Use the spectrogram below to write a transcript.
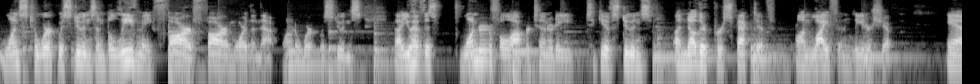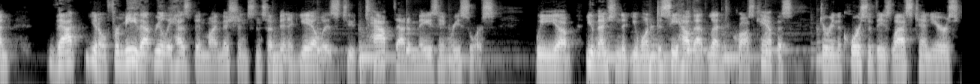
wants to work with students, and believe me, far, far more than that want to work with students. Uh, you have this wonderful opportunity to give students another perspective on life and leadership. And that, you know, for me, that really has been my mission since I've been at Yale is to tap that amazing resource. We, uh, you mentioned that you wanted to see how that led to cross campus. During the course of these last 10 years,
